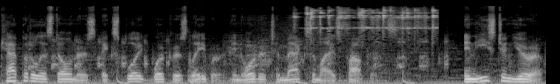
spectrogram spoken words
Capitalist owners exploit workers' labor in order to maximize profits. In Eastern Europe,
